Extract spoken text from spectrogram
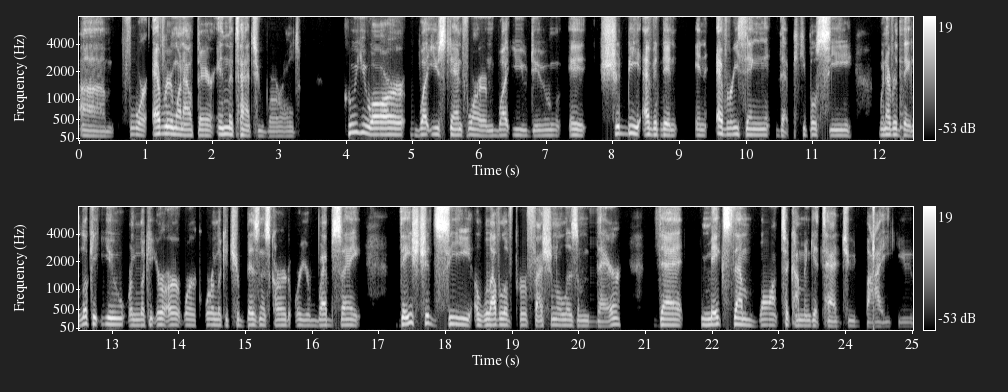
um, for everyone out there in the tattoo world who you are, what you stand for, and what you do, it should be evident in everything that people see whenever they look at you or look at your artwork or look at your business card or your website. They should see a level of professionalism there that makes them want to come and get tattooed by you.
